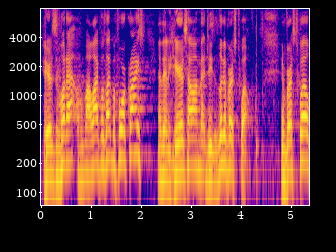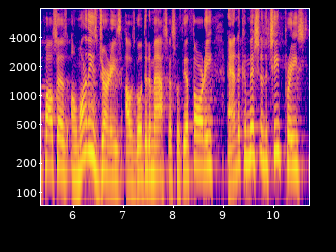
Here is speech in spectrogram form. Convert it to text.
Here's what I, my life was like before Christ, and then here's how I met Jesus. Look at verse 12. In verse 12, Paul says, On one of these journeys, I was going to Damascus with the authority and the commission of the chief priest.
